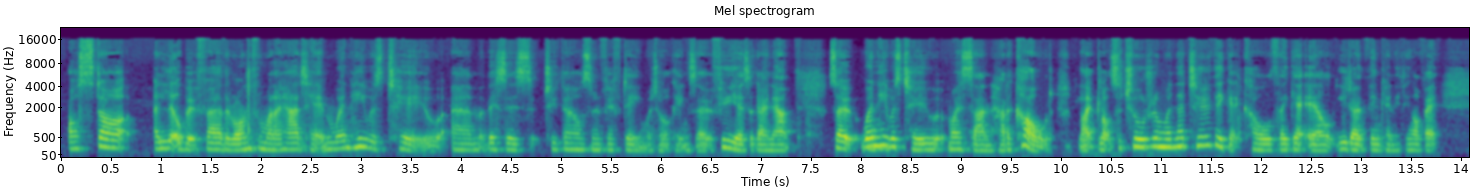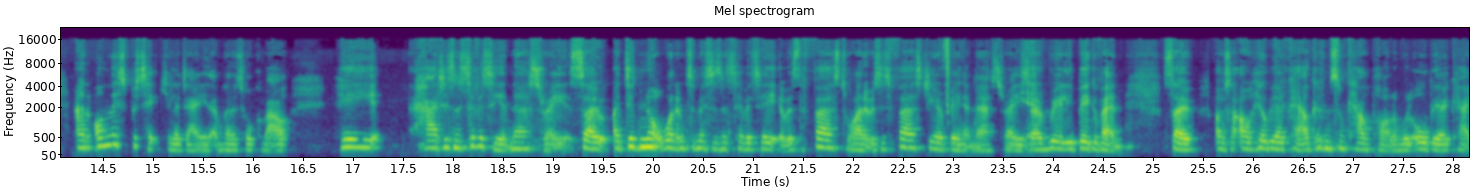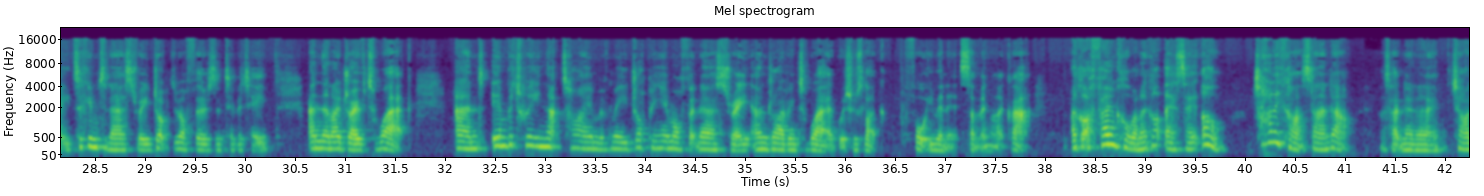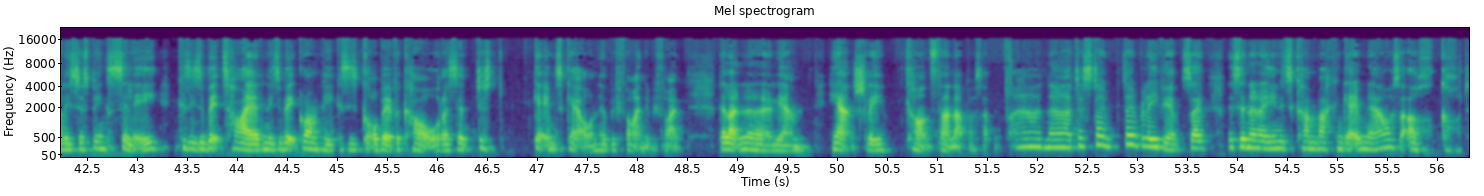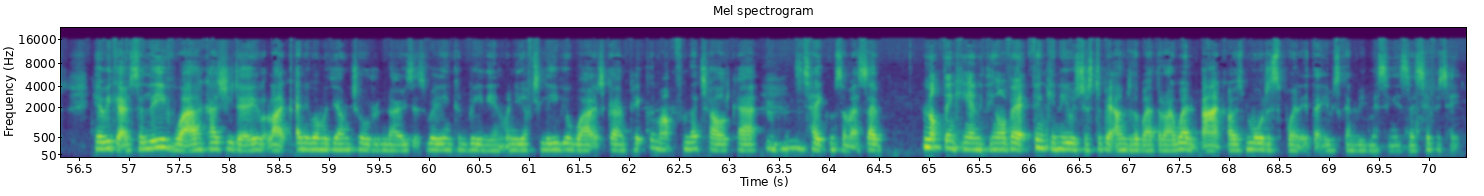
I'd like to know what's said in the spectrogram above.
I'll start a little bit further on from when I had him. When he was two, um, this is 2015, we're talking, so a few years ago now. So when he was two, my son had a cold. Like lots of children, when they're two, they get colds, they get ill. You don't think anything of it. And on this particular day that I'm going to talk about, he had his nativity at nursery. So I did not want him to miss his nativity. It was the first one. It was his first year of being at nursery. Yeah. So a really big event. So I was like, oh, he'll be okay. I'll give him some Calpol and we'll all be okay. Took him to nursery, dropped him off for his nativity. And then I drove to work. And in between that time of me dropping him off at nursery and driving to work, which was like 40 minutes, something like that, I got a phone call when I got there saying, oh, Charlie can't stand up. I was like, no, no, no. Charlie's just being silly because he's a bit tired and he's a bit grumpy because he's got a bit of a cold. I said, just get him to get on. He'll be fine. He'll be fine. They're like, no, no, no Leanne, he actually can't stand up. I was like, ah, no, I just don't don't believe you. So they said, no, no, you need to come back and get him now. I was like, oh God, here we go. So leave work as you do. Like anyone with young children knows, it's really inconvenient when you have to leave your work to go and pick them up from their childcare mm-hmm. to take them somewhere. So not thinking anything of it, thinking he was just a bit under the weather. I went back. I was more disappointed that he was going to be missing his nativity.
